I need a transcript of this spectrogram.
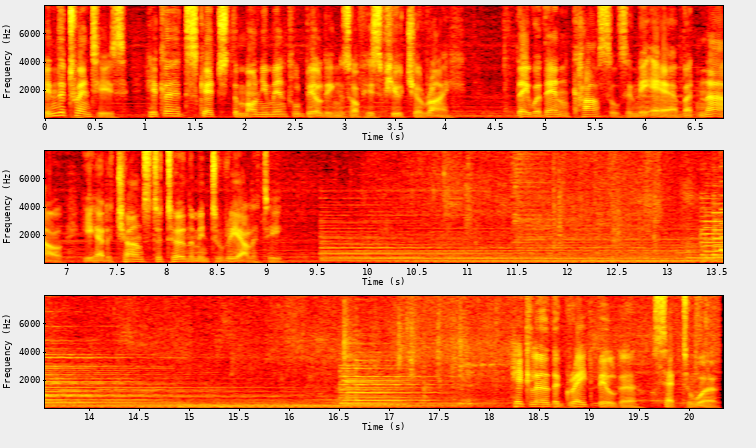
In the 20s, Hitler had sketched the monumental buildings of his future Reich. They were then castles in the air, but now he had a chance to turn them into reality. Hitler, the great builder, set to work.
